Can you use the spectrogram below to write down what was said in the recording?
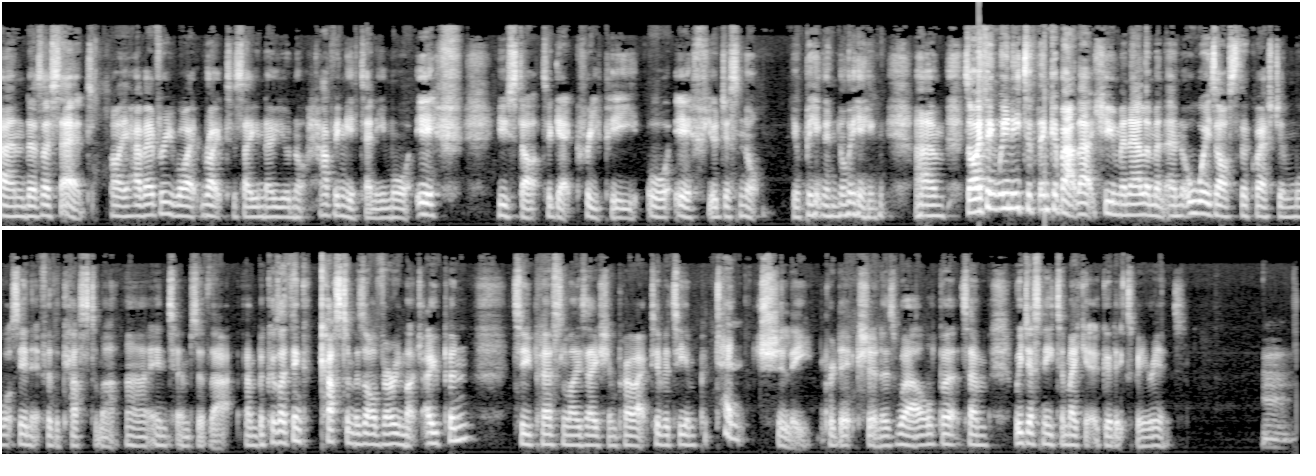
and as I said, I have every right right to say no, you're not having it anymore if you start to get creepy or if you're just not you're being annoying. Um, so I think we need to think about that human element and always ask the question, what's in it for the customer uh, in terms of that? Um, because I think customers are very much open to personalization, proactivity, and potentially prediction as well. But um, we just need to make it a good experience. Mm.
